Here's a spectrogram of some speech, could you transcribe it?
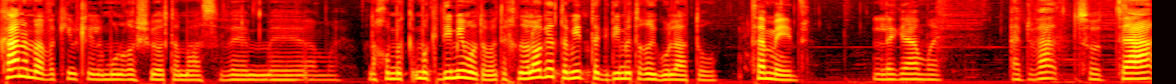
כאן המאבקים שלי למול רשויות המס, לגמרי. ואנחנו מקדימים אותם. הטכנולוגיה תמיד תקדים את הרגולטור. תמיד, לגמרי. אדווה, תודה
